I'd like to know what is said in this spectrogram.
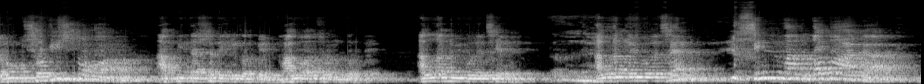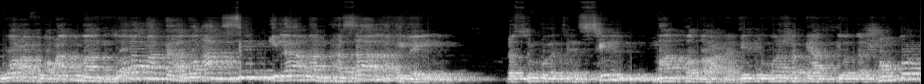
এবং সহিষ্ণু হন, আপনি তার সাথে কি করবেন? ভালো আচরণ করবেন। আল্লাহ নবী বলেছেন, আল্লাহ নবী বলেছেন, সিলমান কত আকা ওয়াফু আম্মান যালামাকা ওয়া আহসিন ইলা মান আসাআ ইলাই রাসূল বলেছেন, সিল মান কত যে তোমার সাথে আত্মীয়তার সম্পর্ক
